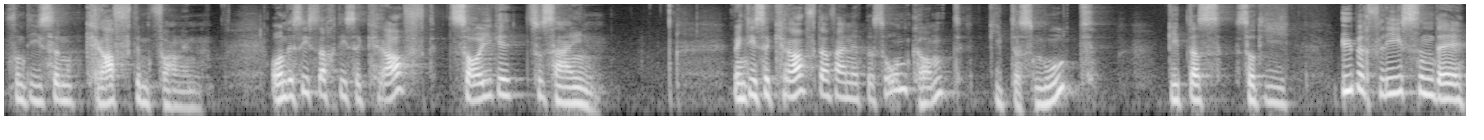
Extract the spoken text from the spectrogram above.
von diesem Kraftempfangen. Und es ist auch diese Kraft, Zeuge zu sein. Wenn diese Kraft auf eine Person kommt, gibt das Mut, gibt das so die überfließende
